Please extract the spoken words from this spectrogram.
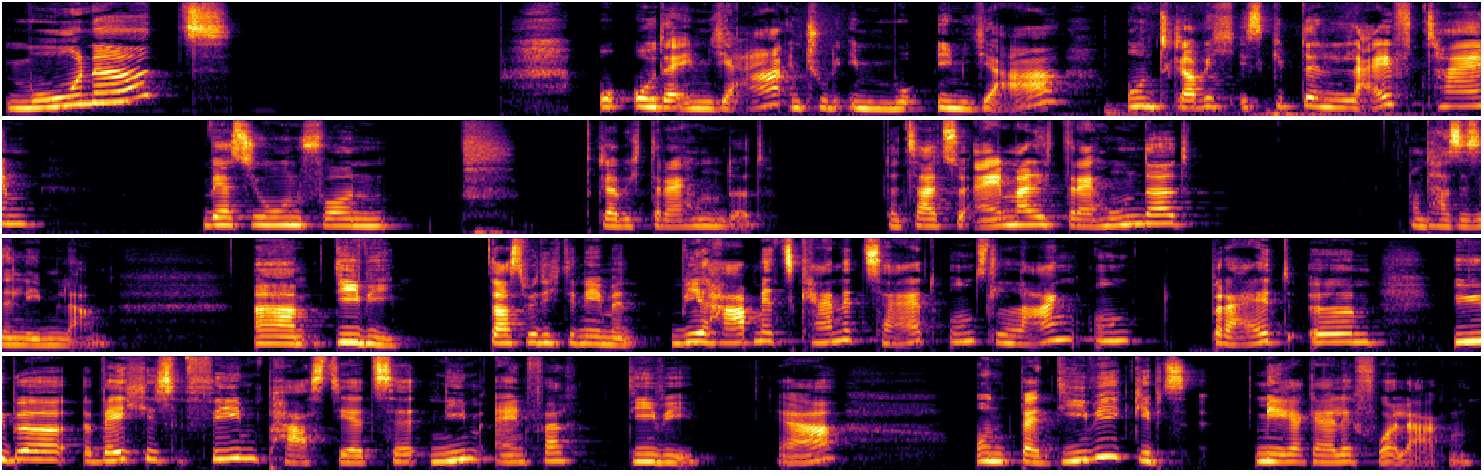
Monat oder im Jahr, Entschuldigung, im, im Jahr und glaube ich, es gibt eine Lifetime-Version von, glaube ich, 300. Dann zahlst du einmalig 300 und hast es ein Leben lang. Ähm, Divi, das würde ich dir nehmen. Wir haben jetzt keine Zeit, uns lang und breit ähm, über welches Theme passt jetzt. Nimm einfach Divi. Ja? Und bei Divi gibt es mega geile Vorlagen.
